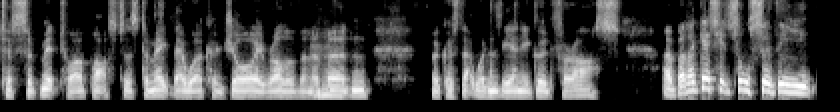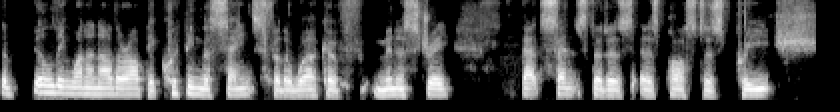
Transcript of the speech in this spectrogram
to submit to our pastors, to make their work a joy rather than mm-hmm. a burden, because that wouldn't be any good for us. Uh, but I guess it's also the, the building one another up, equipping the saints for the work of ministry. That sense that as, as pastors preach,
